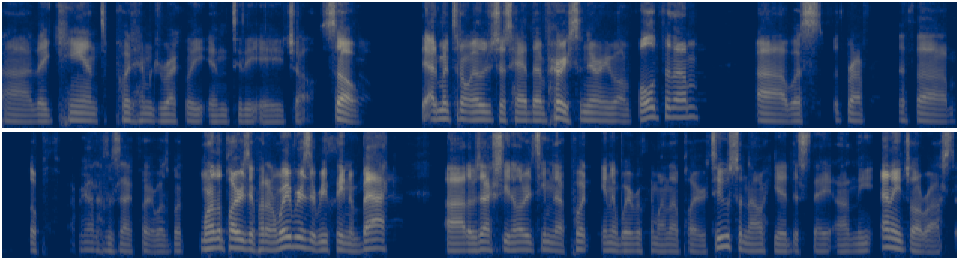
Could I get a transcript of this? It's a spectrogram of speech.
Uh, they can't put him directly into the AHL. So the Edmonton Oilers just had that very scenario unfold for them uh, with with with um, the I forgot who the exact player was, but one of the players they put on waivers, they reclaimed him back. Uh, there was actually another team that put in a waiver claim on that player too, so now he had to stay on the NHL roster.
